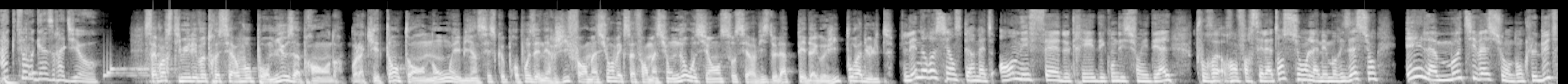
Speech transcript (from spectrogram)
Act for Gaz Radio. Savoir stimuler votre cerveau pour mieux apprendre. Voilà qui est tentant, non Eh bien, c'est ce que propose Énergie Formation avec sa formation neurosciences au service de la pédagogie pour adultes. Les neurosciences permettent en effet de créer des conditions idéales pour renforcer l'attention, la mémorisation et la motivation. Donc le but,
